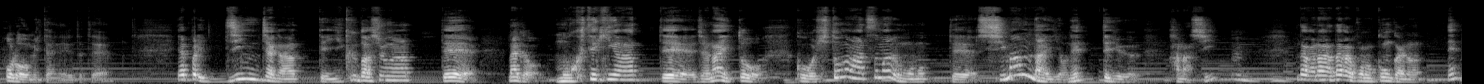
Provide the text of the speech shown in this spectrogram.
うフォローみたいなの入れててやっぱり神社があって行く場所があってなんか目的があってじゃないとこう人が集まるものって閉まんないよねっていう話うんだから、だからこの今回のね、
